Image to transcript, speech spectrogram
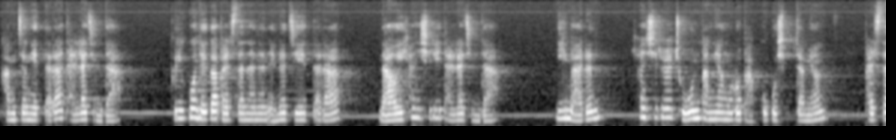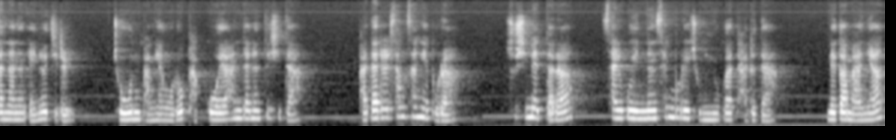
감정에 따라 달라진다. 그리고 내가 발산하는 에너지에 따라 나의 현실이 달라진다. 이 말은 현실을 좋은 방향으로 바꾸고 싶다면 발산하는 에너지를 좋은 방향으로 바꾸어야 한다는 뜻이다. 바다를 상상해 보라. 수심에 따라 살고 있는 생물의 종류가 다르다. 내가 만약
